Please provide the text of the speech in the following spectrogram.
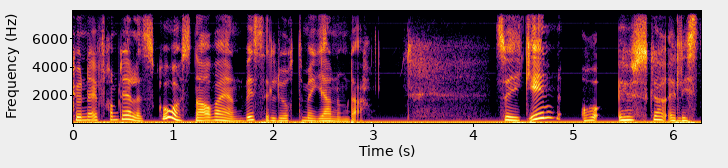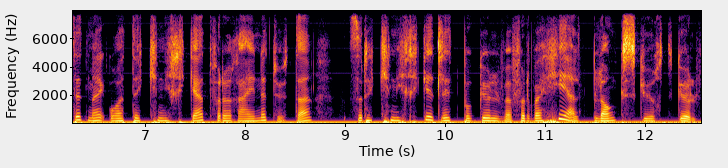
kunne jeg fremdeles gå snarveien hvis jeg lurte meg gjennom der. Så jeg gikk inn, og jeg husker jeg listet meg, og at det knirket, for det regnet ute. Så det knirket litt på gulvet, for det var helt blankskurt gulv.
